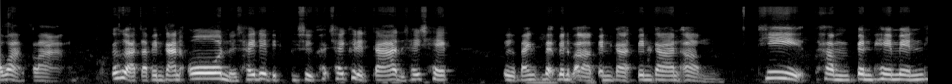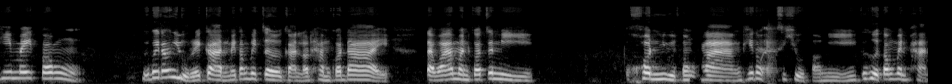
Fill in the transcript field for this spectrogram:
ระหว่างกลาง ก็คืออาจจะเป็นการโอน หรือใช้เดบิตใช้เครดิตการ์ดหรือใช้เช็ค หรือแบงค์เป็นอ่าเป็นการเป็นการอ่าที่ทำเป็น payment ที่ไม่ต้องคือไม่ต้องอยู่ด้วยกัน ไม่ต้องไปเจอกันเราทำก็ได้ แต่ว่ามันก็จะมีคนอยู่ตรงกลางที่ต้อง execute ตอนนี้ ก็คือต้องเป็นผ่าน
